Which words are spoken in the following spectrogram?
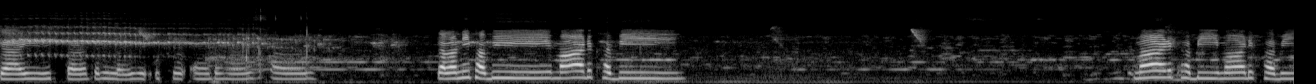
গাইস তাড়াতাড়ি লাইভে এসে অ্যাড হয়। আর জ্বালানি খাবি, মার খাবি। মার খাবি মার খাবি।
